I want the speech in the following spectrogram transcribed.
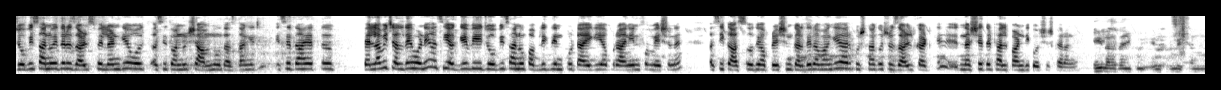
ਜੋ ਵੀ ਸਾਨੂੰ ਇਹਦੇ ਰਿਜ਼ਲਟਸ ਮਿਲਣਗੇ, ਉਹ ਅਸੀਂ ਤੁਹਾਨੂੰ ਸ਼ਾਮ ਨੂੰ ਦੱਸ ਦਾਂਗੇ ਜੀ। ਇਸੇ ਤਹਿਤ ਪਹਿਲਾਂ ਵੀ ਚੱਲਦੇ ਹੋਣੇ ਅਸੀਂ ਅੱਗੇ ਵੀ ਜੋ ਵੀ ਸਾਨੂੰ ਪਬਲਿਕ ਦੀ ਇਨਪੁਟ ਆਏਗੀ ਜਾਂ ਪੁਰਾਣੀ ਇਨਫੋਰਮੇਸ਼ਨ ਹੈ ਅਸੀਂ ਕਾਸੋ ਦੇ ਆਪਰੇਸ਼ਨ ਕਰਦੇ ਰਵਾਂਗੇ ਔਰ ਕੁਛ ਨਾ ਕੁਛ ਰਿਜ਼ਲਟ ਕੱਢ ਕੇ ਨਸ਼ੇ ਤੇ ਠੱਲ ਪਾਉਣ ਦੀ ਕੋਸ਼ਿਸ਼ ਕਰਾਂਗੇ। ਇਹ ਲੱਗਦਾ ਜੀ ਕੋਈ ਇਨਫੋਰਮੇਸ਼ਨ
